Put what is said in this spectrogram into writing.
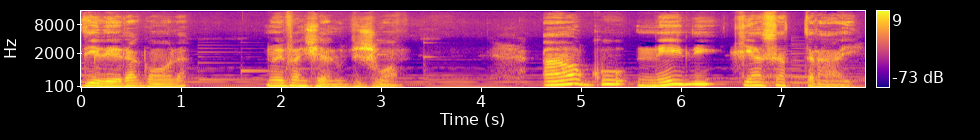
de ler agora no Evangelho de João. Há algo nele que as atrai,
